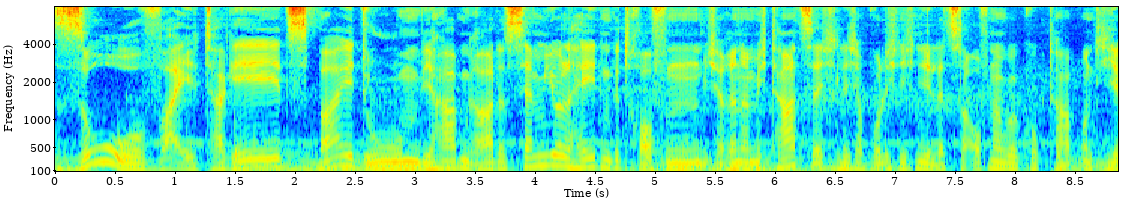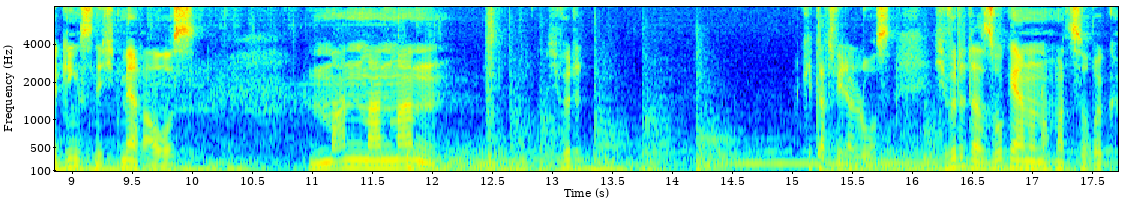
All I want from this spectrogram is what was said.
So, weiter geht's bei Doom. Wir haben gerade Samuel Hayden getroffen. Ich erinnere mich tatsächlich, obwohl ich nicht in die letzte Aufnahme geguckt habe. Und hier ging es nicht mehr raus. Mann, Mann, Mann. Ich würde... Geht das wieder los. Ich würde da so gerne nochmal zurück.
